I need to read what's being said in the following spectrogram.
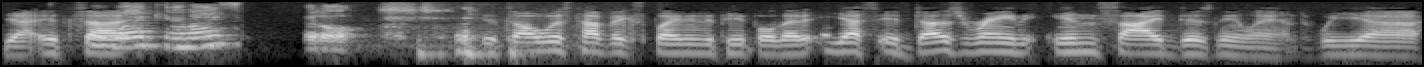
yeah. It's Well, uh, why can't I sit in the middle? it's always tough explaining to people that yes, it does rain inside Disneyland. We uh,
